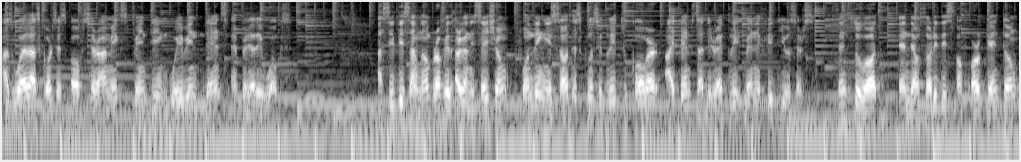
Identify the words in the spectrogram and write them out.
as well as courses of ceramics, painting, weaving, dance, and periodic walks. As it is a non-profit organization, funding is sought exclusively to cover items that directly benefit users. Thanks to God and the authorities of our canton,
